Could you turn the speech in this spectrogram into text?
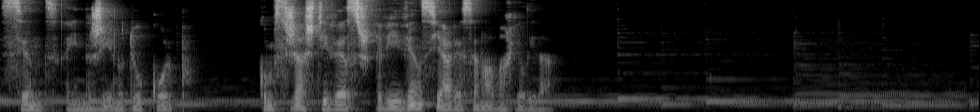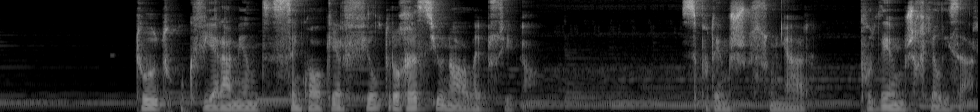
Sente a energia no teu corpo, como se já estivesses a vivenciar essa nova realidade. Tudo o que vier à mente sem qualquer filtro racional é possível. Se podemos sonhar, podemos realizar.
